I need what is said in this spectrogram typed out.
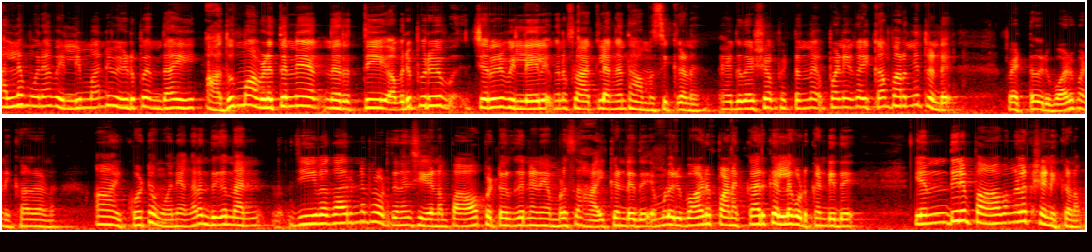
അല്ല മോനെ ആ വീട് ഇപ്പോൾ എന്തായി? അതും അവിടെ തന്നെ നിർത്തി. അവരിപ്പോ ഒരു ചെറിയൊരു വില്ലയിൽ ഇങ്ങനെ ഫ്ലാറ്റിൽ അങ്ങനെ താമസിക്കുകയാണ് ഏകദേശം പെട്ടെന്ന് പണി കഴിക്കാൻ പറഞ്ഞിട്ടുണ്ട്. പെട്ടെന്ന് ഒരുപാട് പണിക്കാരാണ്. ആ ആയിക്കോട്ടെ മോനെ. അങ്ങനെ എന്തെങ്കിലും നൻ ജീവകാരുണ്യ പ്രവർത്തനം ചെയ്യണം. പാവപ്പെട്ടവർക്ക് തന്നെയാണ് നമ്മൾ സഹായിക്കേണ്ടത്. നമ്മൾ ഒരുപാട് പണക്കാർക്കല്ല കൊടുക്കേണ്ടത്. എന്തിനും പാവങ്ങളെ ക്ഷണിക്കണം.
